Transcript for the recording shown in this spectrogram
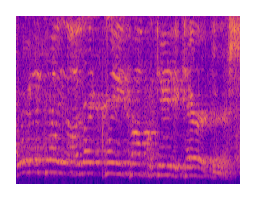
We're gonna tell you, I like playing complicated characters.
